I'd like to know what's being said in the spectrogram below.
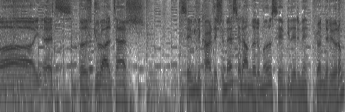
Vay evet Özgür Alter sevgili kardeşime selamlarımı sevgilerimi gönderiyorum.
